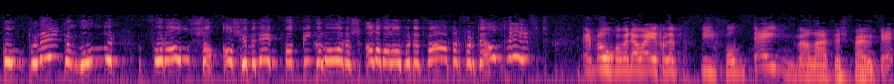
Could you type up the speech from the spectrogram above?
Compleet een wonder. Vooral als je bedenkt wat Picolores allemaal over het water verteld heeft. En mogen we nou eigenlijk die fontein wel laten spuiten?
